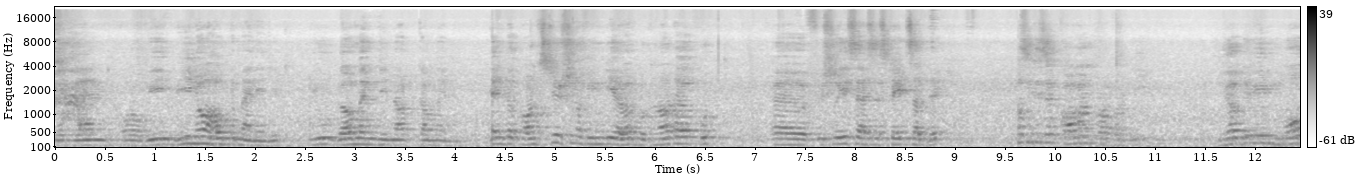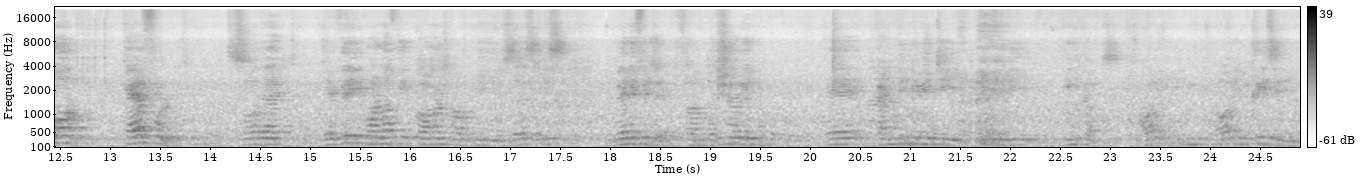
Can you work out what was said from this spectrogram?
land, or we, we know how to manage it. You government did not come and. Then the Constitution of India would not have put uh, fisheries as a state subject. Because it is a common property, you have to be more careful so that every one of the common property users is benefited from ensuring a continuity in the incomes or, in, or increase in.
